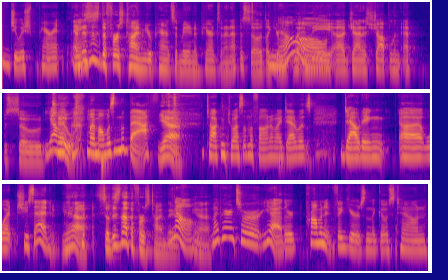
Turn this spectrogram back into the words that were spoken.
Jewish parent thing. And this is the first time your parents have made an appearance in an episode, like your No. in the uh, Janis Joplin episode yeah, two. my, my mom was in the bath. yeah, talking to us on the phone, and my dad was doubting uh, what she said. yeah. So this is not the first time they. No, Yeah. my parents are yeah, they're prominent figures in the Ghost Town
